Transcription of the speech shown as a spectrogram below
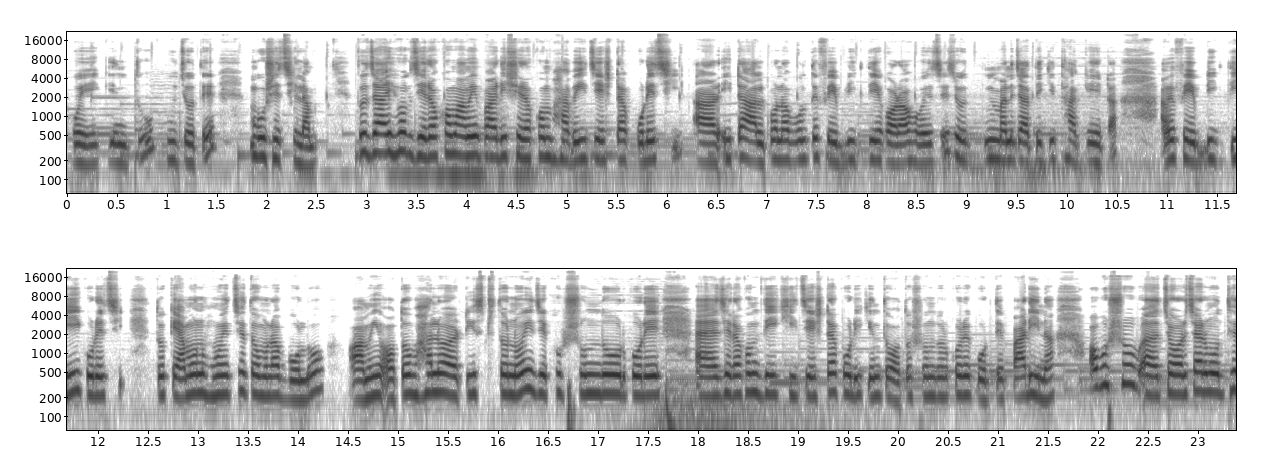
হয়ে কিন্তু পুজোতে বসেছিলাম। তো যাই হোক, যেরকম আমি পারি সেরকমভাবেই চেষ্টা করেছি। আর এটা আলপনা বলতে ফেব্রিক দিয়ে করা হয়েছে। মানে যাতে কি থাকে এটা, আমি ফেব্রিক দিয়েই করেছি। তো কেমন হয়েছে তোমরা বলো। আমি অত ভালো আর্টিস্ট তো নই যে খুব সুন্দর করে যেরকম দেখি, চেষ্টা করি কিন্তু অত সুন্দর করে করতে পারি না। অবশ্য চর্চার মধ্যে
